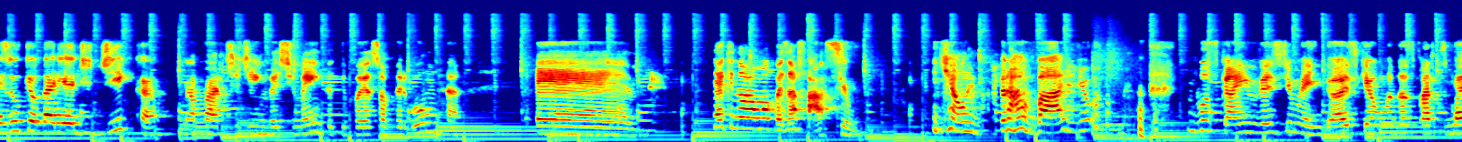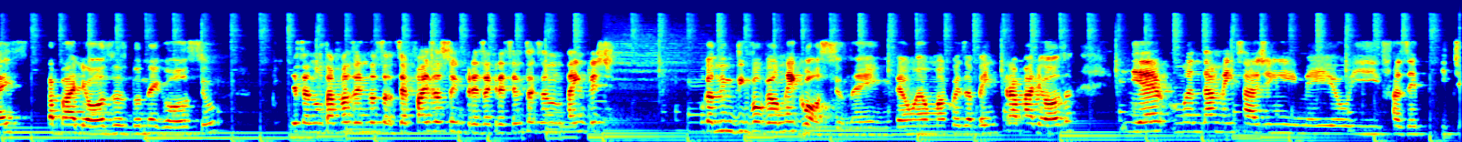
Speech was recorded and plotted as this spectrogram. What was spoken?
Mas o que eu daria de dica na parte de investimento, que foi a sua pergunta, é, é que não é uma coisa fácil. Que é um trabalho buscar investimento. Eu acho que é uma das partes mais trabalhosas do negócio. Porque você não está fazendo, você faz a sua empresa crescendo, só que você não está investindo focando em desenvolver o um negócio, né? Então é uma coisa bem trabalhosa e é mandar mensagem, e-mail e fazer pitch,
